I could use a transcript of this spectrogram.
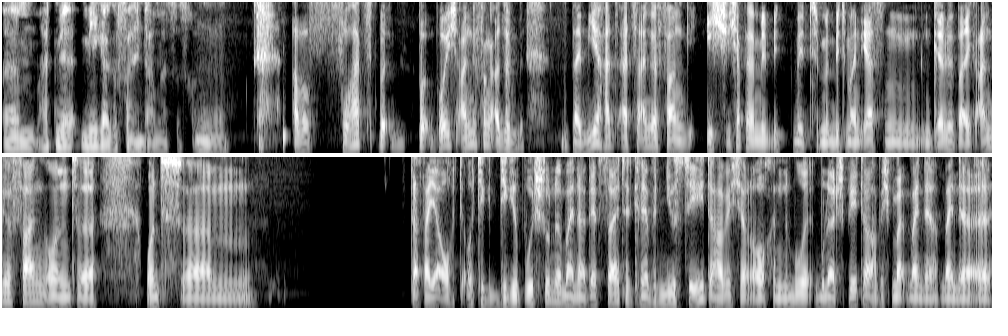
ähm, hat mir mega gefallen damals das Rad. Mhm. Aber wo hat es bei, bei euch angefangen? Also bei mir hat es angefangen, ich, ich habe ja mit, mit, mit meinem ersten Gravelbike angefangen und, äh, und ähm, das war ja auch, auch die, die Geburtsstunde meiner Webseite, gravelnews.de. Da habe ich dann auch einen Monat später ich meine, meine äh,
